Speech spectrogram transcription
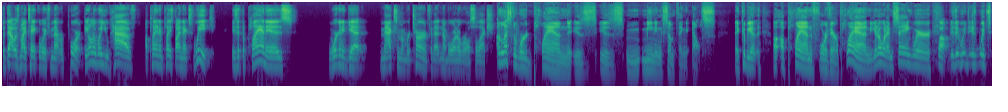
But that was my takeaway from that report. The only way you have a plan in place by next week is if the plan is we're going to get maximum return for that number one overall selection. Unless the word plan is is meaning something else. It could be a, a plan for their plan. You know what I'm saying? Where well, which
